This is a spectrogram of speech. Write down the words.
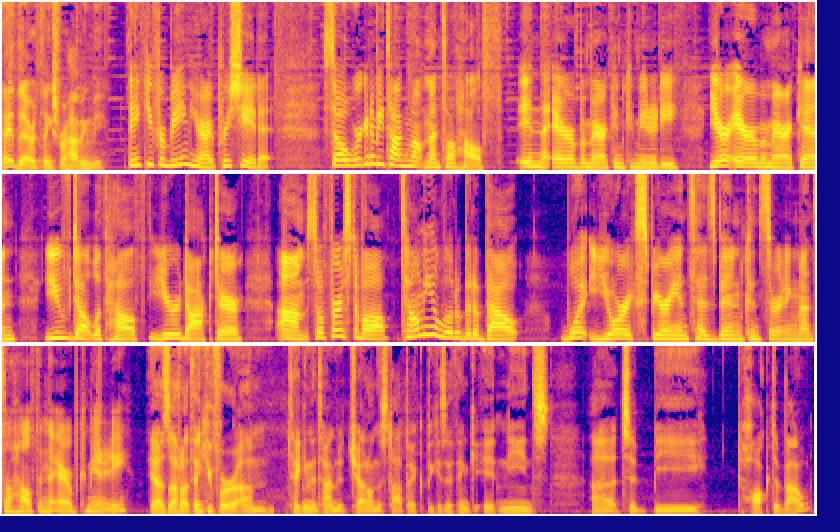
Hey there. Thanks for having me. Thank you for being here. I appreciate it. So, we're going to be talking about mental health in the Arab American community. You're Arab American, you've dealt with health, you're a doctor. Um, so, first of all, tell me a little bit about what your experience has been concerning mental health in the Arab community. Yeah, Zahra, thank you for um, taking the time to chat on this topic because I think it needs uh, to be talked about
